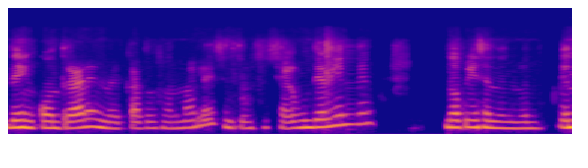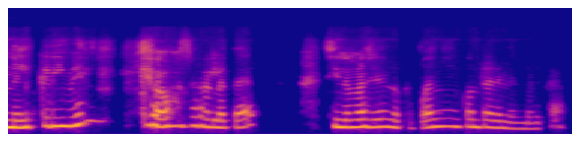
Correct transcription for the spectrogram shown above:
de encontrar en mercados normales. Entonces, si algún día vienen, no piensen en el, en el crimen que vamos a relatar, sino más bien en lo que pueden encontrar en el mercado.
